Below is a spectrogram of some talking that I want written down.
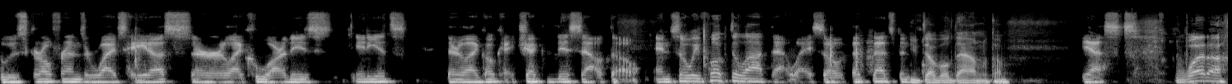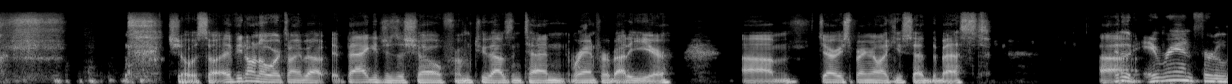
whose girlfriends or wives hate us, or like who are these idiots? They're like, okay, check this out though, and so we've hooked a lot that way. So that that's been You fun. double down with them. yes. What a show. So if you don't know what we're talking about, Baggage is a show from 2010, ran for about a year. Um, Jerry Springer, like you said, the best. Uh, Dude, it ran for a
